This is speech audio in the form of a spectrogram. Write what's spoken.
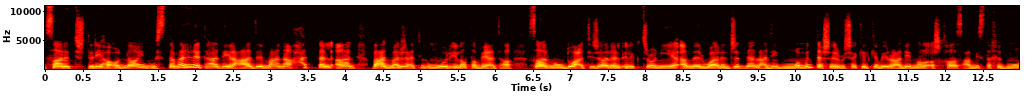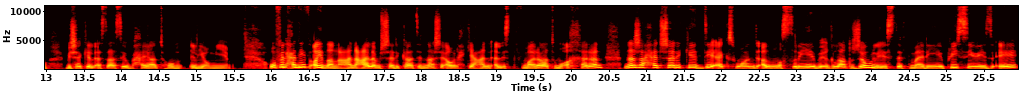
صارت تشتريها أونلاين واستمرت هذه العادة معنا حتى الآن بعد ما رجعت الأمور إلى طبيعتها، صار موضوع التجارة الإلكترونية أمر وارد جدا، العديد ومنتشر بشكل كبير والعديد من الأشخاص عم يستخدموه بشكل أساسي وبحياتهم اليومية. وفي الحديث أيضا عن عالم الشركات الناشئة ونحكي عن الاستثمارات. مؤخرا نجحت شركة دي إكس 1 المصرية بإغلاق جولة استثمارية Pre-Series A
